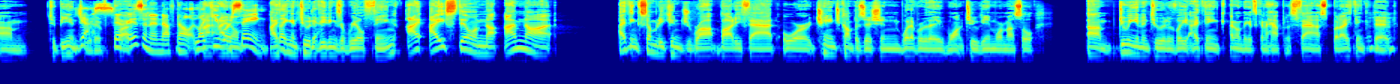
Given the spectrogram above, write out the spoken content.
um to be intuitive. Yes, There But not enough knowledge. Like you I- I were don't- saying. I like, think intuitive yeah. eating is a real thing. I I still am not I'm not I think somebody can drop body fat or change composition, whatever they want to, gain more muscle. Um, doing it intuitively, I think I don't think it's going to happen as fast, but I think that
